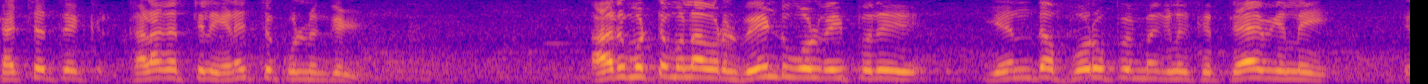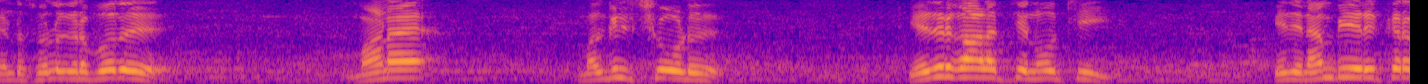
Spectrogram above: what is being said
கச்சத்து கழகத்தில் இணைத்துக் கொள்ளுங்கள். அது மட்டுமல்ல அவர்கள் வேண்டுகோள் வைப்பது எந்த பொறுப்பும் எங்களுக்கு தேவையில்லை என்று சொல்லுகிற போது மன மகிழ்ச்சியோடு எதிர்காலத்தை நோக்கி இதை நம்பியிருக்கிற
